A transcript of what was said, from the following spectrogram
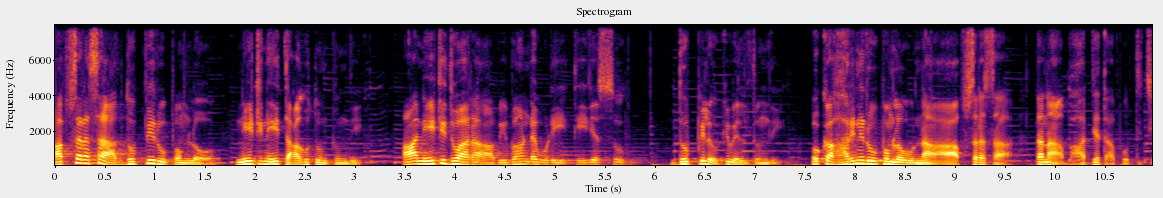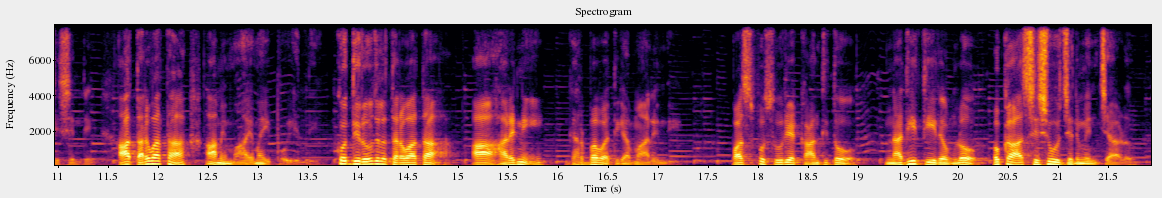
అప్సరస దుప్పి రూపంలో నీటిని తాగుతుంటుంది. ఆ నీటి ద్వారా విభాండవుడి తేజస్సు దుప్పిలోకి వెళ్తుంది. ఒక హరిణి రూపంలో ఉన్న ఆ అప్సరస తన బాధ్యత పూర్తి చేసింది. ఆ తర్వాత ఆమె మాయమైపోయింది. కొద్ది రోజుల తర్వాత ఆ హరిణి గర్భవతిగా మారింది. పసుపు సూర్యకాంతితో నదీ తీరంలో ఒక శిశువు జన్మించాడు.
